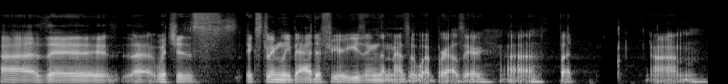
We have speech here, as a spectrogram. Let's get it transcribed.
uh, the, uh, which is extremely bad if you're using them as a web browser. Uh, but um,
